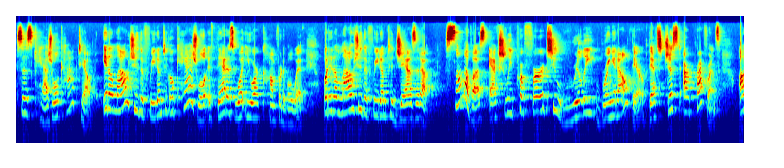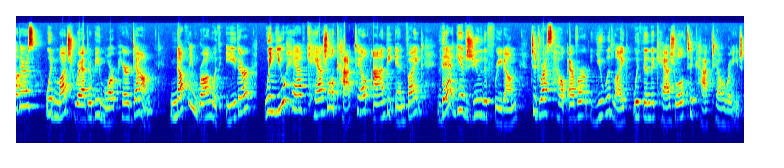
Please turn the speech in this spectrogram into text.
says casual cocktail. It allows you the freedom to go casual if that is what you are comfortable with, but it allows you the freedom to jazz it up. Some of us actually prefer to really bring it out there. That's just our preference. Others would much rather be more pared down. Nothing wrong with either. When you have casual cocktail on the invite, that gives you the freedom to dress however you would like within the casual to cocktail range.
